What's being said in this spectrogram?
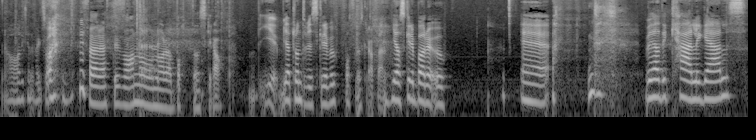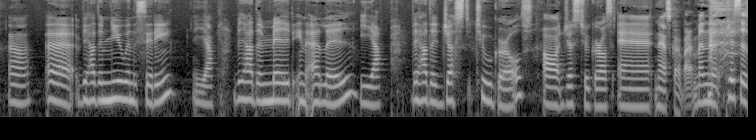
Ja, det kan det faktiskt vara. För att det var nog några bottenskrap. Jag, jag tror inte vi skrev upp bottenskrapan. Jag skrev bara upp... Eh, vi hade Caligals. Ja. Eh, vi hade New in the City. Japp. Vi hade Made in LA. Japp. Vi hade Just Two Girls. Ja, Just Two Girls. Eh, nej jag skojar bara. Men precis,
